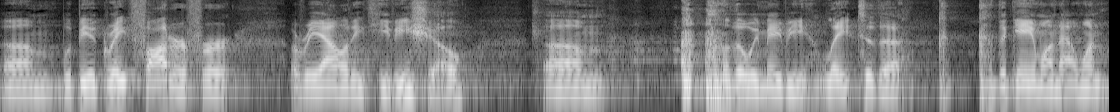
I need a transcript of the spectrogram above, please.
Um, would be a great fodder for a reality TV show. Um, although we may be late to the the game on that one,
